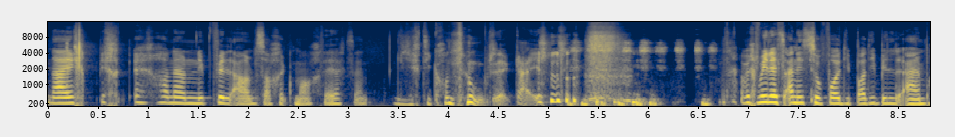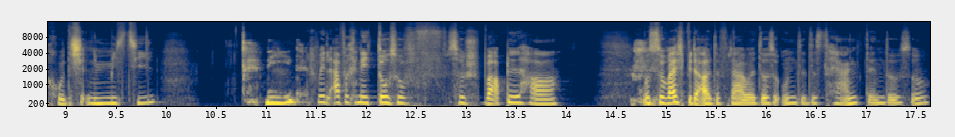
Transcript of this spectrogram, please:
Nein, ich, ich, ich habe auch nicht viele Armsachen gemacht, ehrlich gesagt. Leichte Konturen, geil. Aber ich will jetzt auch nicht so voll die Bodybuilder-Arme bekommen, das ist nicht mein Ziel. Nicht? Ich will einfach nicht so, so Schwabbel haben. Was so, weißt du, bei den alten Frauen da so unten, das hängt dann da so.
